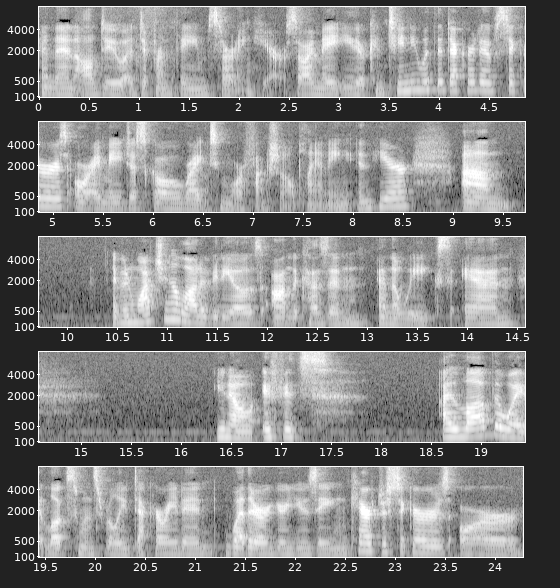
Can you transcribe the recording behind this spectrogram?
and then I'll do a different theme starting here. So I may either continue with the decorative stickers or I may just go right to more functional planning in here. Um, I've been watching a lot of videos on the cousin and the weeks and you know, if it's I love the way it looks when it's really decorated, whether you're using character stickers or,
